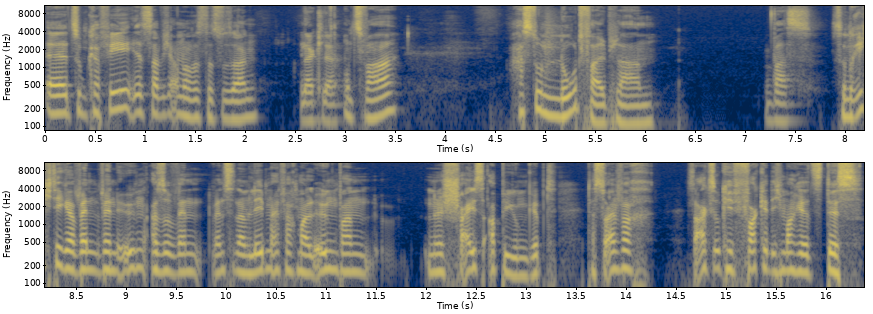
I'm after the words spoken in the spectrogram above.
äh, zum Kaffee, jetzt darf ich auch noch was dazu sagen. Na klar. Und zwar, hast du einen Notfallplan? Was? So ein richtiger, wenn, wenn irgend, also wenn, wenn es in deinem Leben einfach mal irgendwann eine scheiß Abbiegung gibt, dass du einfach sagst, okay, fuck it, ich mache jetzt das.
